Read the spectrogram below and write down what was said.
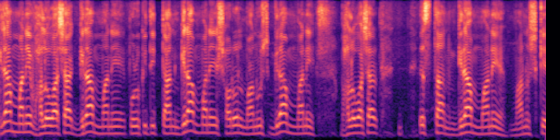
গ্রাম মানে ভালোবাসা, গ্রাম মানে প্রকৃতির টান, গ্রাম মানে সরল মানুষ, গ্রাম মানে ভালোবাসার স্থান, গ্রাম মানে মানুষকে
